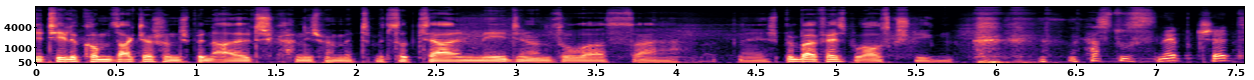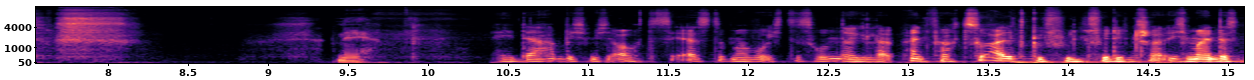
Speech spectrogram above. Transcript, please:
Die Telekom sagt ja schon, ich bin alt, ich kann nicht mehr mit, mit sozialen Medien und sowas. Äh, nee, ich bin bei Facebook ausgestiegen. Hast du Snapchat? Nee. Hey, da habe ich mich auch das erste Mal, wo ich das runtergeladen einfach zu alt gefühlt für den Scheiß. Ich meine, das,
